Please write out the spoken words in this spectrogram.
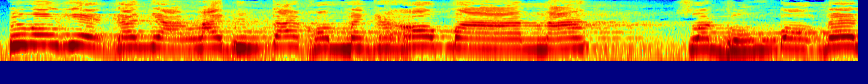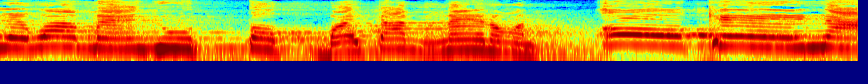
เพื่อนๆเขียนกันอย่างไรพิมพ์ใต้คอมเมนต์เข้ามานะ ส่วนผมบอกได้เลยว่าแมนยูตบไบตันแน่นอน โอเคนะ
